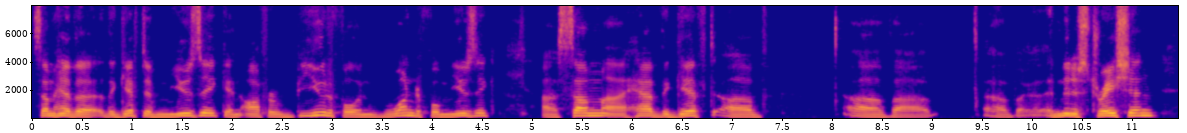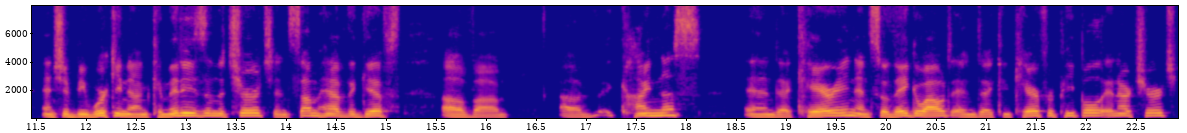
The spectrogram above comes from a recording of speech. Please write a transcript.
some have a, the gift of music and offer beautiful and wonderful music. Uh, some uh, have the gift of, of, uh, of administration and should be working on committees in the church. And some have the gifts of, um, of kindness and uh, caring. And so they go out and uh, can care for people in our church.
